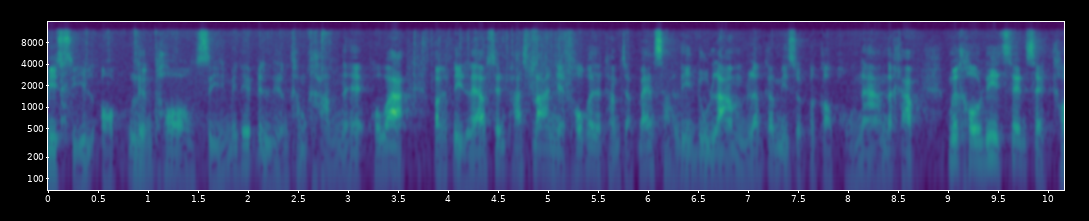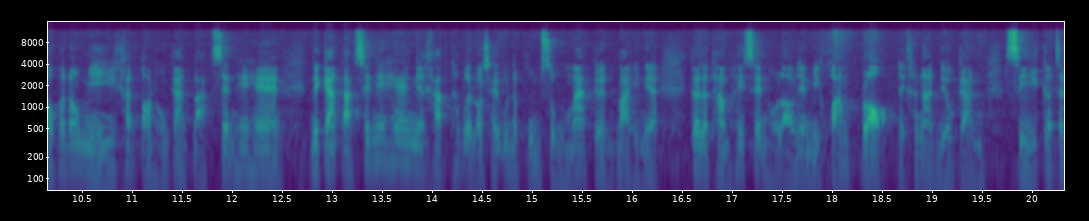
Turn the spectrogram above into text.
มีสีออกเหลืองทอง สีไม่ได้เป็นเหลืองค้ำๆนะฮะ เพราะว่าปกติแล้วเส้นพาสต้าเนี่ยเขาก็จะทำจากแป้งสาลีดูลำแล้วก็มีส่วนประกอบของน้ำนะครับ เมื่อเขารีดเส้นเสร็จเขาก็ต้องมีขั้นตอนของการตากเส้นให้แห้ง ในการตากเส้นให้แห้งเนี่ยครับ ถ้าเกิดเราใช้อุณหภูมิสูงมากเกินไปเนี่ย ก็จะทำให้เส้นของเราเนี่ยมีความเปราะในขนาดเดียวกัน สีก็จะ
